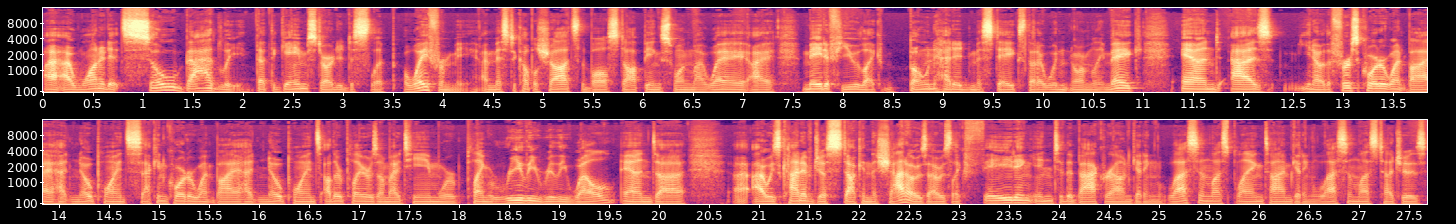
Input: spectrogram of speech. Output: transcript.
I, I, wanted it so badly that the game started to slip away from me. I missed a couple shots, the ball stopped being swung my way. I made a few like boneheaded mistakes that I wouldn't normally make. And as you know, the first quarter went by, I had no points. Second quarter went by, I had no points. Other players on my team were playing really, really well, and uh, I was kind of just stuck in the shadows. I was like fading into the background, getting less and less playing time, getting less and less touches.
